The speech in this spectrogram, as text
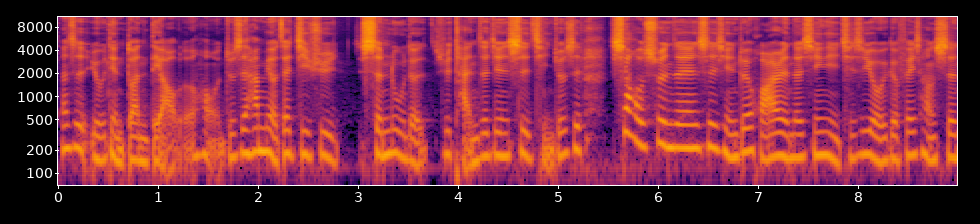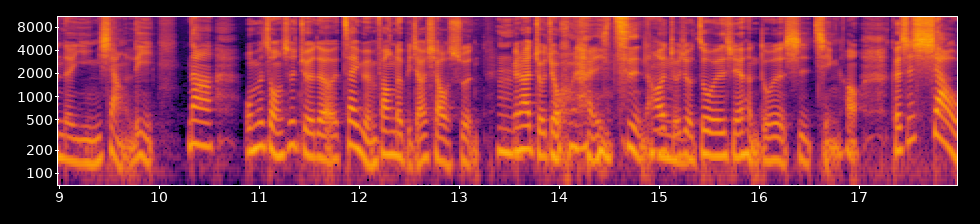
但是有点断掉了。哈，就是他没有再继续深入的去谈这件事情。就是孝顺这件事情对华人的心理其实有一个非常深的影响力。那我们总是觉得在远方的比较孝顺，因为他久久回来一次，然后久久做一些很多的事情。哈，可是孝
